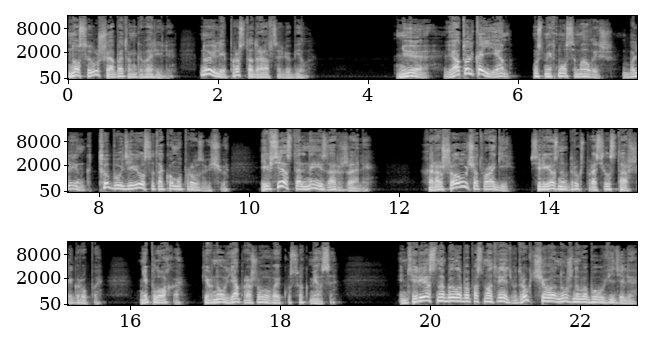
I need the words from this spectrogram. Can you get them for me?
Нос и уши об этом говорили. Ну или просто драться любил. «Не, я только ем», — усмехнулся малыш. «Блин, кто бы удивился такому прозвищу?» И все остальные заржали. «Хорошо учат враги?» — серьезно вдруг спросил старшей группы. «Неплохо», — кивнул я, прожевывая кусок мяса. «Интересно было бы посмотреть, вдруг чего нужного бы увидели».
